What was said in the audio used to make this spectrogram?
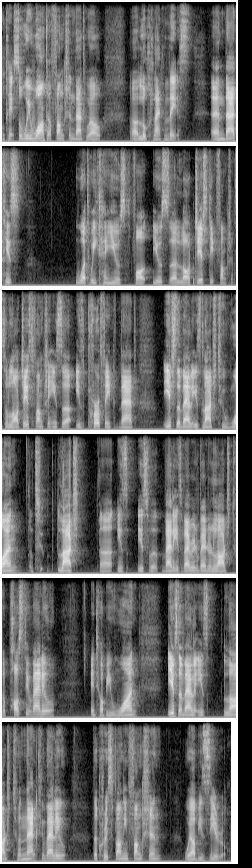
Okay, so we want a function that will uh, look like this. And that is what we can use for use a logistic function. So logistic function is uh, is perfect that if the value is large to one to large uh, is the value is very very large to a positive value, it will be one. If the value is large to a negative value, the corresponding function will be zero.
